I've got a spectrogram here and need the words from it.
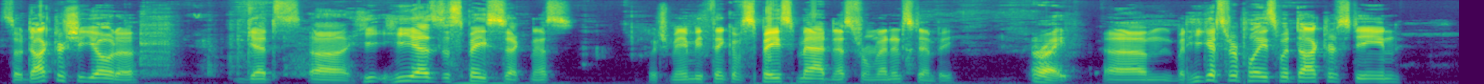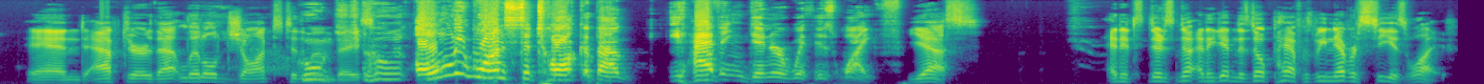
so Doctor Shiota gets uh, he he has the space sickness, which made me think of Space Madness from Ren and Stimpy. Right. Um, but he gets replaced with Doctor Steen, and after that little jaunt to the Who, moon base, who only wants to talk about having dinner with his wife. yes, and it's there's no and again there's no payoff because we never see his wife.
